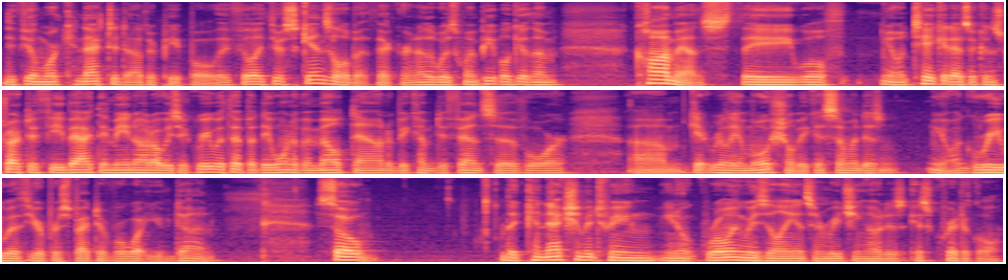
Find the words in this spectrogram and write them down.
they feel more connected to other people. They feel like their skin's a little bit thicker. In other words, when people give them comments, they will you know take it as a constructive feedback. They may not always agree with it, but they won't have a meltdown or become defensive or um, get really emotional because someone doesn't you know agree with your perspective or what you've done. So the connection between you know growing resilience and reaching out is, is critical.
